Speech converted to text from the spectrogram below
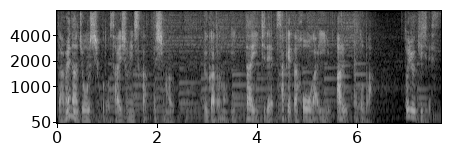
ダメな上司ほど最初に使ってしまう部下との1対1で避けた方がいいある言葉という記事です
